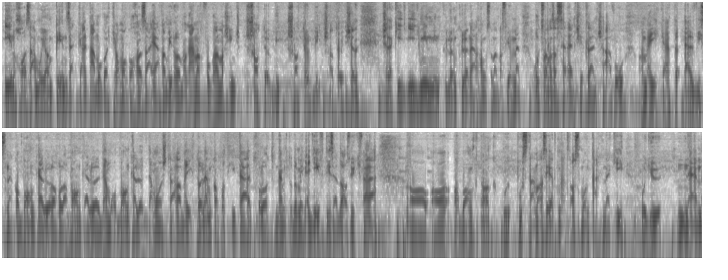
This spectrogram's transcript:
én hazám olyan pénzekkel támogatja a maga hazáját, amiről magának fogalma sincs, stb. stb. stb. És, ez, és ezek így, így mind-mind külön-külön elhangzanak a filmben. Ott van az a szerencsétlen csávó, amelyiket elvisznek a bank elől, ahol a bank, elől demo, bank előtt demonstrál, amelyiktől nem kapott hitelt, holott nem tudom én, egy évtizede az ügyfele a, a, a banknak, pu- pusztán azért, mert azt mondták neki, hogy ő nem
